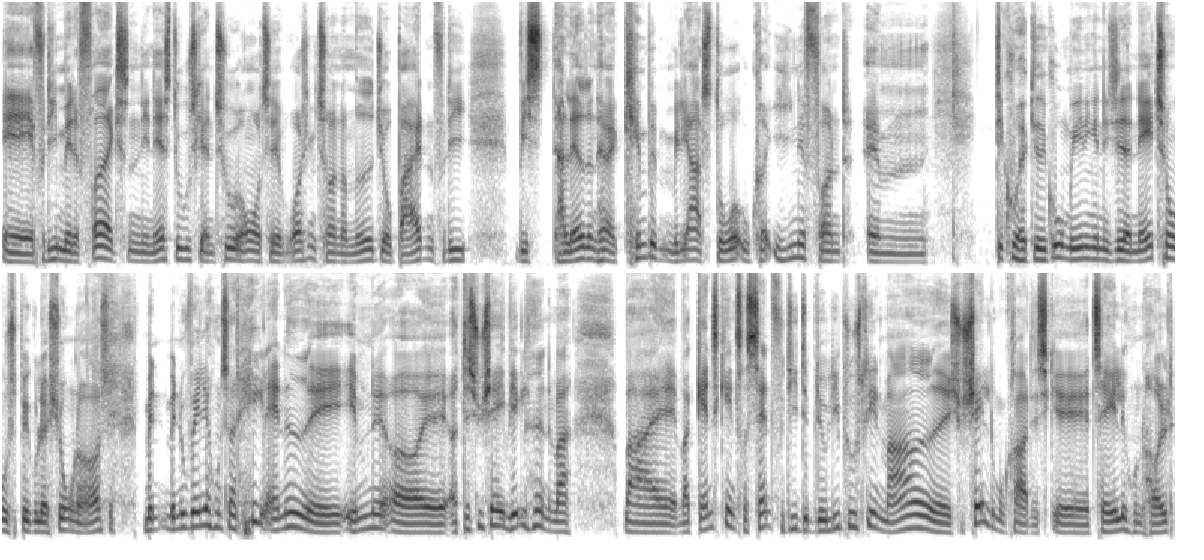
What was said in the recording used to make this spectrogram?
øh, fordi Mette Frederiksen i næste uge skal en tur over til Washington og møde Joe Biden, fordi vi har lavet den her kæmpe milliard milliard store Ukrainefond. Øhm, det kunne have givet god mening ind i de der NATO-spekulationer også. Men, men nu vælger hun så et helt andet øh, emne, og, øh, og det synes jeg i virkeligheden var, var, øh, var ganske interessant, fordi det blev lige pludselig en meget øh, socialdemokratisk øh, tale, hun holdt.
